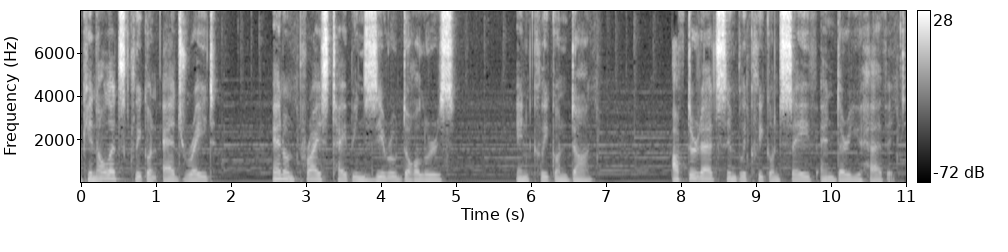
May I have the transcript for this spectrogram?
Okay, now let's click on add rate and on price type in $0 and click on done. After that simply click on save and there you have it.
